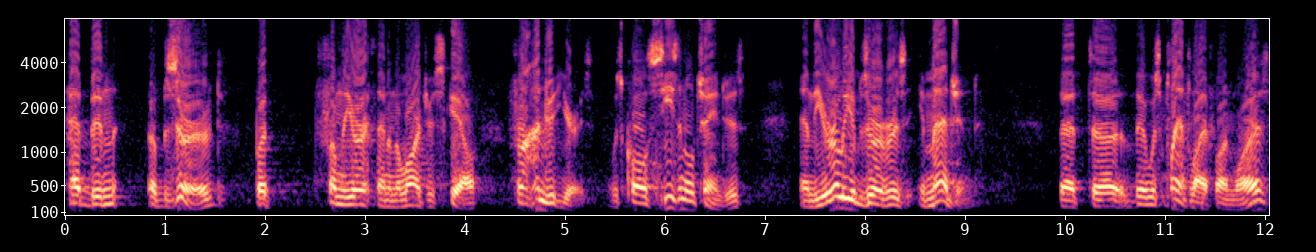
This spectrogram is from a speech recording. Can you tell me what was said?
had been observed, but from the Earth and on a larger scale, for 100 years. It was called seasonal changes, and the early observers imagined that uh, there was plant life on Mars,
